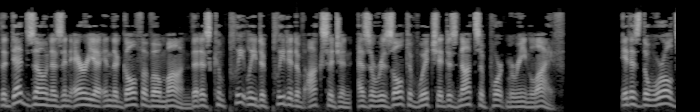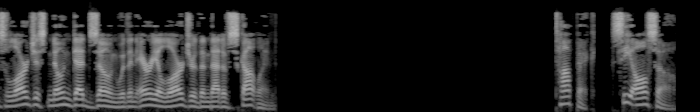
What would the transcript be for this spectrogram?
The dead zone is an area in the Gulf of Oman that is completely depleted of oxygen, as a result of which it does not support marine life. It is the world's largest known dead zone with an area larger than that of Scotland. See also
